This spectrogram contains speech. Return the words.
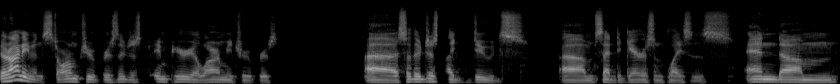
they're not even stormtroopers they're just imperial army troopers. Uh so they're just like dudes um sent to garrison places. And um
